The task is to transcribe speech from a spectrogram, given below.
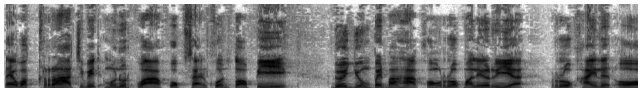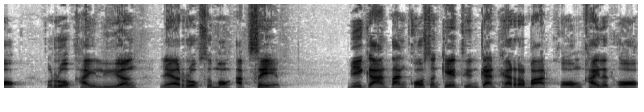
แต่ว่าฆ่าชีวิตมนุษย์กว่า 6 0 0 0 0 คนต่อปี โดยยุงเป็นพาหะของโรคมาเลเรีย โรคไข้เลือดออก โรคไข้เหลือง และโรคสมองอักเสบ มีการตั้งข้อสังเกตถึงการแพร่ระบาดของไข้เลือดออก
